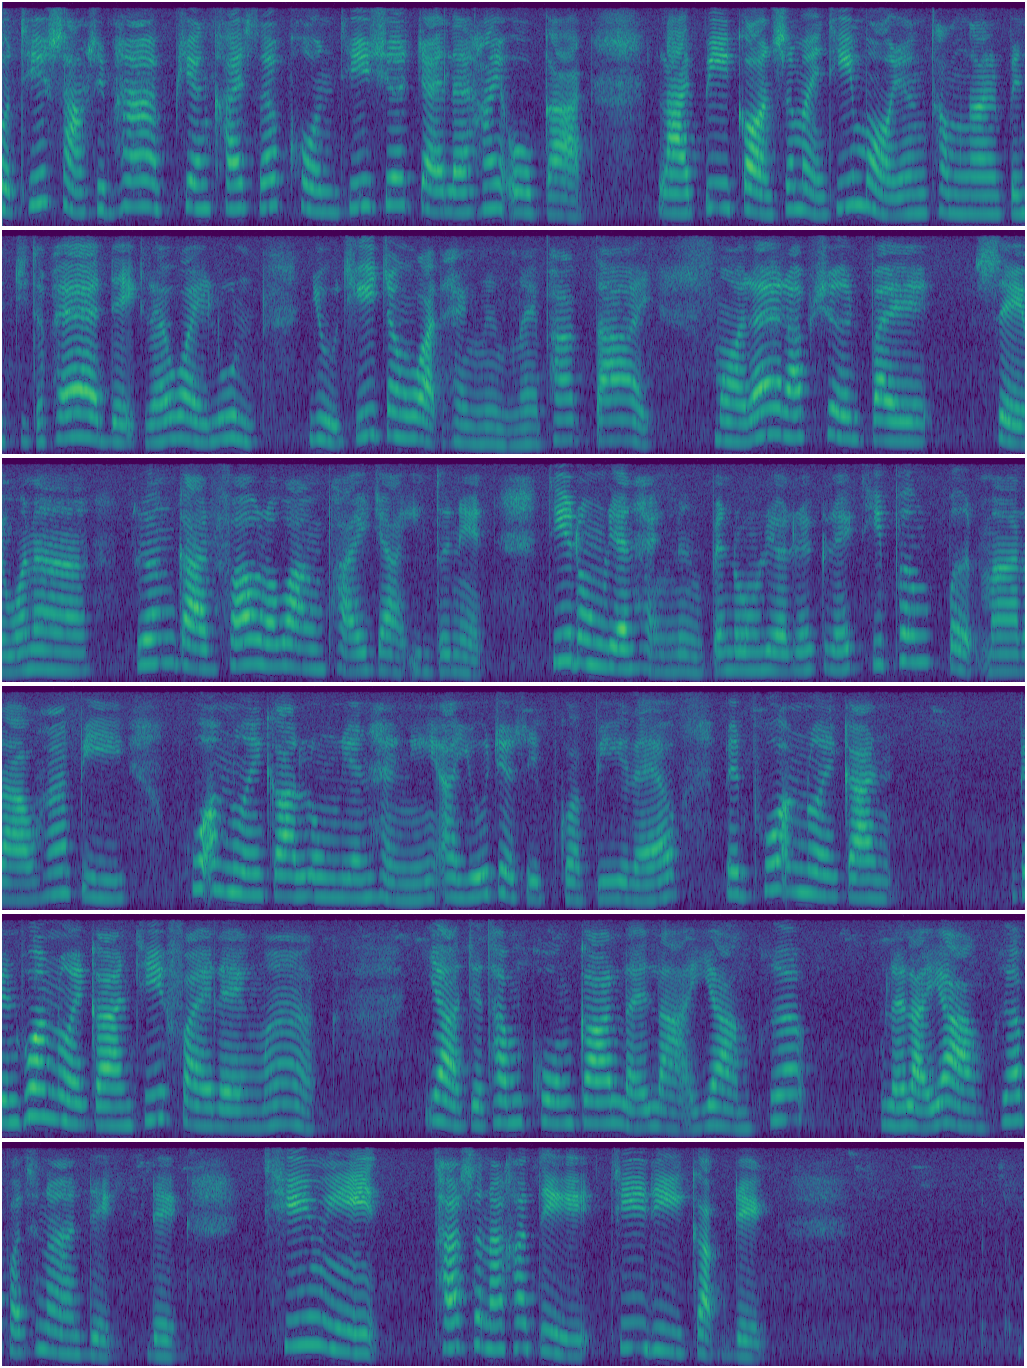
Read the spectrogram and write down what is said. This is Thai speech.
บทที่ 35 เพียงใครสักคนที่เชื่อใจและให้โอกาส หลายปีก่อนสมัยที่หมอยังทำงานเป็นจิตแพทย์เด็กและวัยรุ่น อยู่ที่จังหวัดแห่งหนึ่งในภาคใต้ หมอได้รับเชิญไปเสวนา เรื่องการเฝ้าระวังภัยจากอินเทอร์เน็ต ที่โรงเรียนแห่งหนึ่งเป็นโรงเรียนเล็กๆ ที่เพิ่งเปิดมาราว 5 ปีผู้อำนวยการโรงเรียนแห่งนี้อายุ 70 กว่าปีแล้ว เป็นผู้อำนวยการ เป็นผู้อำนวยการที่ไฟแรงมาก อยากจะทำโครงการหลาย ๆ อย่างเพื่อหลาย ๆ อย่างเพื่อพัฒนาเด็ก ๆ ที่มีทัศนคติที่ดีกับเด็ก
